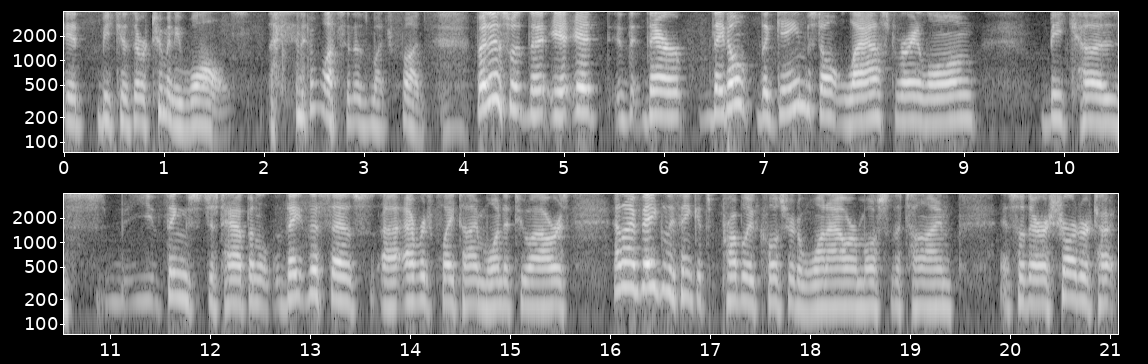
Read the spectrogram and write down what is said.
it because there were too many walls, and it wasn't as much fun. But this was the it, it they're they don't the games don't last very long because things just happen. They this says uh, average playtime one to two hours, and I vaguely think it's probably closer to one hour most of the time. And so they're a shorter,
